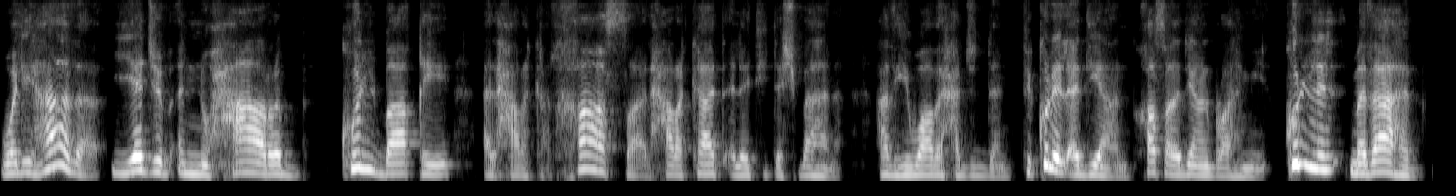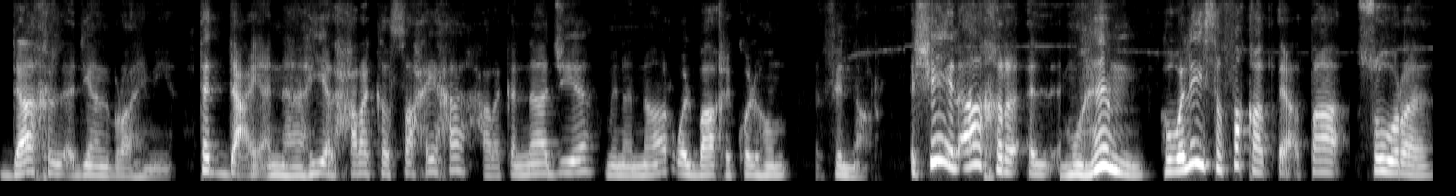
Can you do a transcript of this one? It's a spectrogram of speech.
ولهذا يجب أن نحارب كل باقي الحركات خاصة الحركات التي تشبهنا. هذه واضحة جدا في كل الأديان خاصة الأديان الإبراهيمية. كل المذاهب داخل الأديان الإبراهيمية تدعي أنها هي الحركة الصحيحة حركة الناجية من النار والباقي كلهم في النار. الشيء الآخر المهم هو ليس فقط إعطاء صورة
